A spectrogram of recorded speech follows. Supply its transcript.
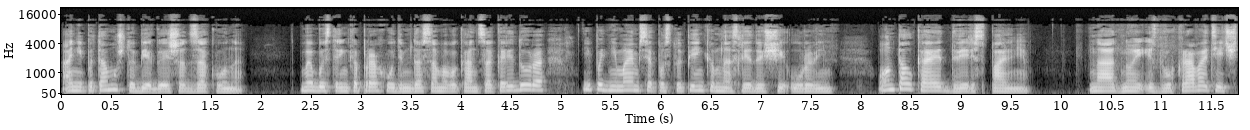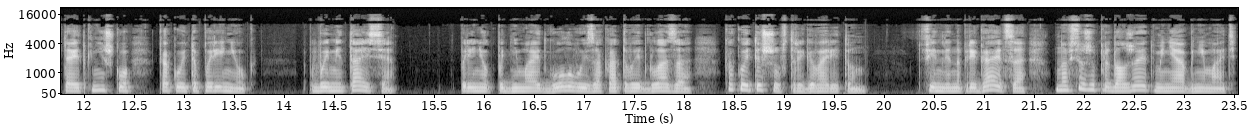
а не потому, что бегаешь от закона. Мы быстренько проходим до самого конца коридора и поднимаемся по ступенькам на следующий уровень. Он толкает дверь спальни. На одной из двух кроватей читает книжку какой-то паренек. «Выметайся». Паренек поднимает голову и закатывает глаза. «Какой ты шустрый», — говорит он. Финли напрягается, но все же продолжает меня обнимать.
